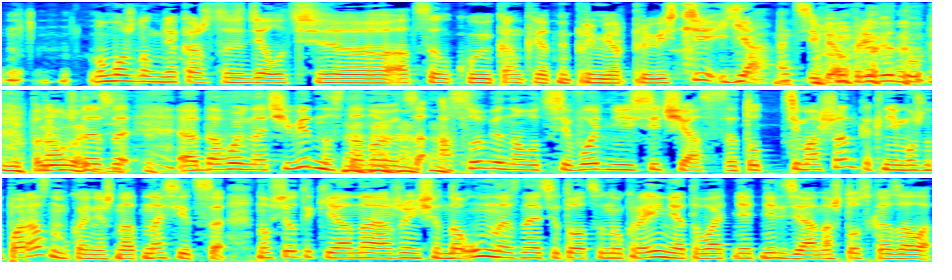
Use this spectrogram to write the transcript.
Ну, можно, мне кажется, сделать э, отсылку и конкретный пример привести. Я от себя приведу, ну, потому что это э, довольно очевидно становится, особенно вот сегодня и сейчас. Тут Тимошенко, к ней можно по-разному, конечно, относиться, но все таки она женщина умная, знает ситуацию на Украине, этого отнять нельзя. Она что сказала?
